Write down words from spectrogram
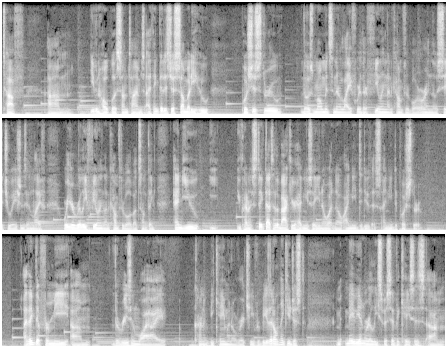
tough, um, even hopeless. Sometimes. I think that it's just somebody who pushes through those moments in their life where they're feeling uncomfortable or in those situations in life where you're really feeling uncomfortable about something and you you, kind of stick that to the back of your head and you say you know what? No i need to do this. I need to push through. I think that for me um, the reason why i kind of became an overachiever because i don't think you just maybe in really specific cases um,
